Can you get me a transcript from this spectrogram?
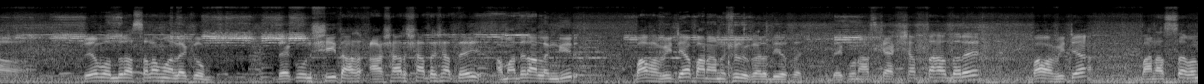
আহ, প্রিয় বন্ধুরা আসসালামু আলাইকুম। দেখুন শীত আসার সাথে সাথে আমাদের আলমগীর বাবা ভিটা বানানো শুরু করে দিয়েছে। দেখুন আজকে এক সপ্তাহ ধরে বাবা ভিটা বানাচ্ছে এবং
